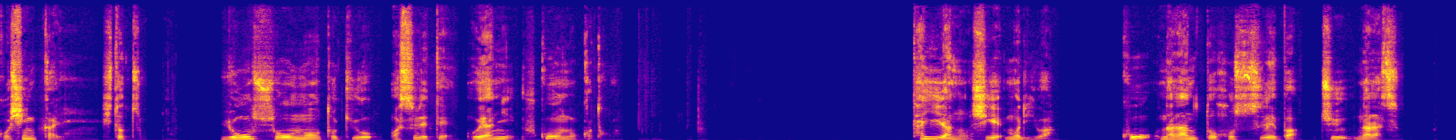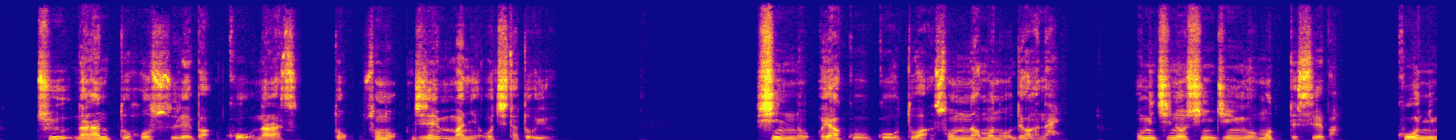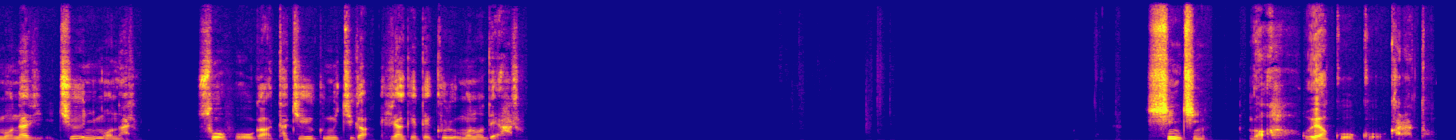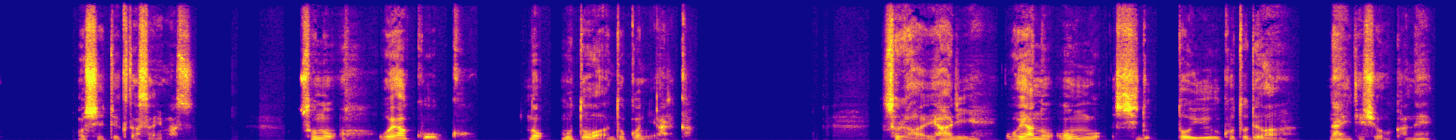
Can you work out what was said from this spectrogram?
ご神会一つ。幼少の時を忘れて親に不幸のこと。平重盛はこうならんと欲すれば中ならず中ならんと欲すればこうならずとそのジレンマに落ちたという。真の親孝行とはそんなものではない。お道の信心をもってすれば公にもなり中にもなる双方が立ち行く道が開けてくるものである。信心は親孝行からと教えてくださいます。その親孝行の元はどこにあるか。それはやはり親の恩を知るということではないでしょうかね。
